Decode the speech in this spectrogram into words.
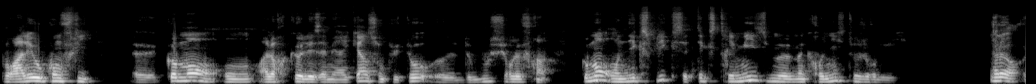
pour aller au conflit. comment on, alors que les Américains sont plutôt debout sur le frein. Comment on explique cet extrémisme macroniste aujourd'hui? Alors,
